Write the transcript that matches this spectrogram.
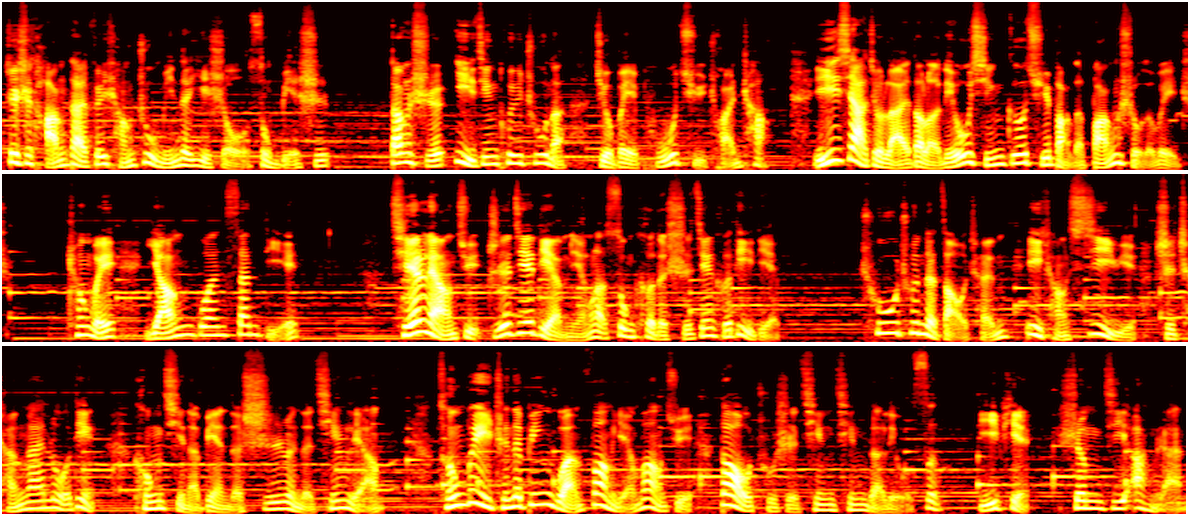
这是唐代非常著名的一首送别诗。当时一经推出呢，就被谱曲传唱，一下就来到了流行歌曲榜的榜首的位置，称为“阳关三叠”。前两句直接点明了送客的时间和地点。初春的早晨，一场细雨使尘埃落定，空气呢变得湿润的清凉。从魏晨的宾馆放眼望去，到处是青青的柳色，一片生机盎然。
